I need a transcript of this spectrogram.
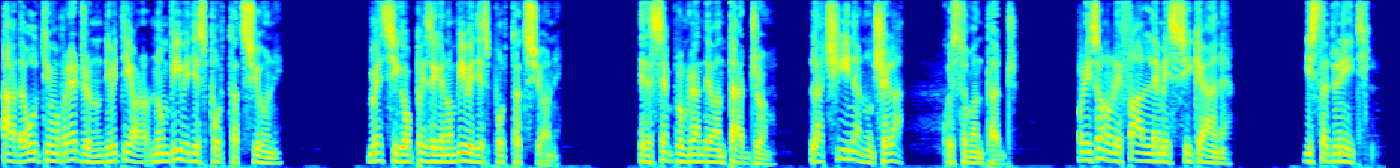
Ah, da ultimo pregio, non dimentichiamo, non vive di esportazioni. Il Messico è un paese che non vive di esportazioni ed è sempre un grande vantaggio. La Cina non ce l'ha questo vantaggio. Quali sono le falle messicane? Gli Stati Uniti.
